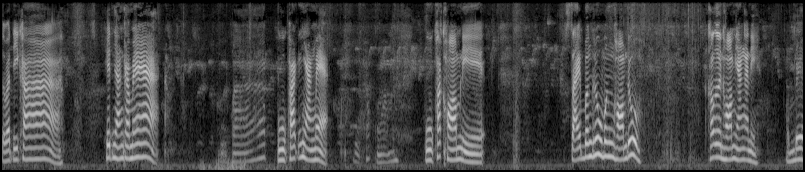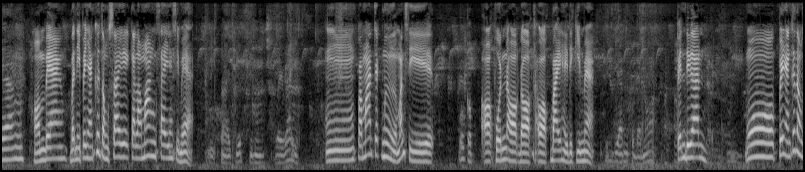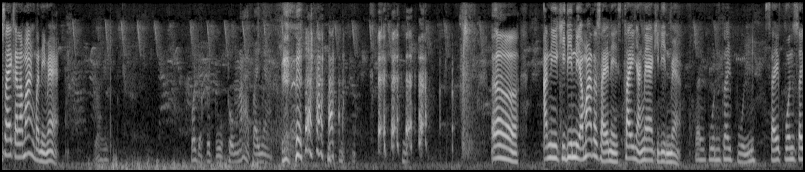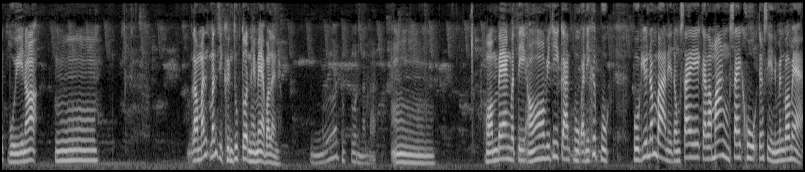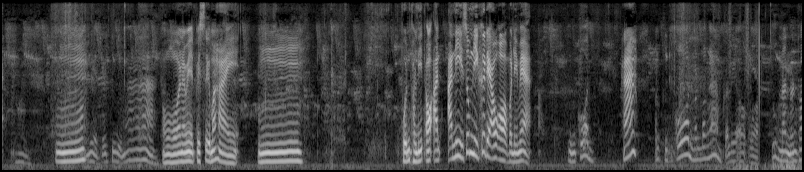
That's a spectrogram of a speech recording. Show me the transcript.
สวัสดีค่ะเฮ็ดหยังค่ะแม่ ปลูกผักปลูกพักอีหยังแม่ ปลูกผักหอมปลูกพักหอมนี่ใส่เบิ้งดูเบิ้งหอมดู เขาเอิ้นหอมหยังอันนี้หอมแบงหอมแบงบัดนี้เป็นหยังคือต้องใส่กะละมังใส่ยังสิแม่สายเก็บกินไว้ไว้อืมประมาณจักมือมันสิโอ้กับออกผลออกดอกออกใบให้ได้กินแม่เดือนคนละเนาะ เป็นเดือนโมเป็นหยังคือต้องใส่กะละมังบัดนี้แม่ไว้ว่าอยากไปปลูกทงหน้าไปเนี่ยเออ อันนี้ขี้ดินเนี่ยมาแตาใส่นี่ใส่หยังแน่ขี้ดินแม่ ใส่ฝุ่นใส่ปุ๋ยใส่ปุ๋นใส่ปุ๋ยเนาะ อืมแล้วมันมันสิขึ้นทุกต้นให้แม่บ่อะไรเนี่ยกินเมื่อทุกต้นนั่นแหละอืม หอมแบงบัติอ๋อวิธีการปลูกอันนี้คือปลูกปลูกอยืนน้ำบานนี่ต้องใส่กะละมังใส่คูจังสีนี่แมันบ่แม่อืมเนี่ยไปซื้อมาโอ้โหนาเมดไปซื้อมาให้อืมผลผลิตอ๋ออันอันนี้ซุ่มนี้คือเดี๋ยวเอาออกบ่นี่แม่ขึ้นโคนฮะมันขึ้นโคนมันบางงามก็เลยเอาออกตุ้มนั่นมันพัก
